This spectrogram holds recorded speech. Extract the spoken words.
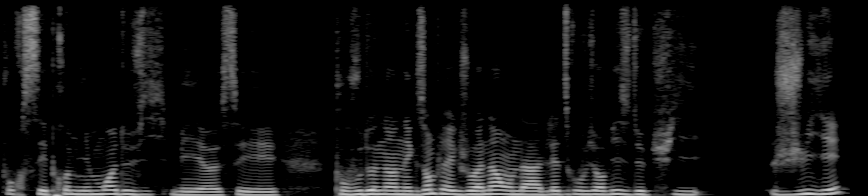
pour ces premiers mois de vie. Mais c'est. Pour vous donner un exemple, avec Johanna, on a Let's Grow Your Biz depuis juillet.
